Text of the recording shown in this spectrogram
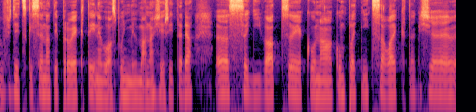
vždycky se na ty projekty, nebo aspoň my manažeři teda, eh, se dívat jako na kompletní celek, takže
